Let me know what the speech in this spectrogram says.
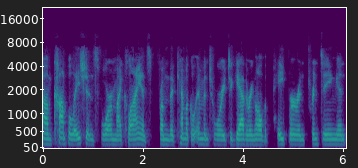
um, compilations for my clients from the chemical inventory to gathering all the paper and printing and,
